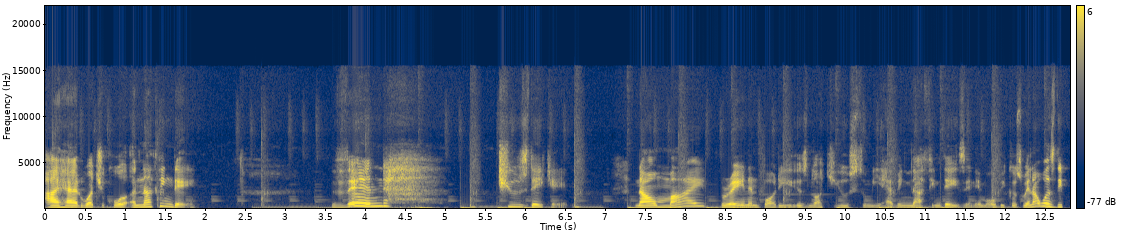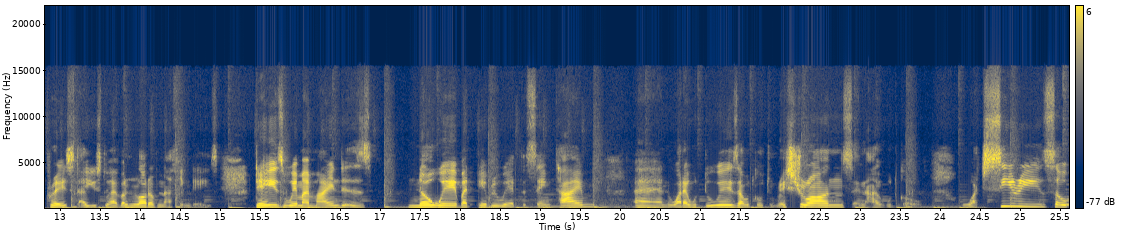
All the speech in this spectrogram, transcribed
I had what you call a nothing day. Then Tuesday came. Now, my brain and body is not used to me having nothing days anymore because when I was depressed, I used to have a lot of nothing days. Days where my mind is nowhere but everywhere at the same time. And what I would do is I would go to restaurants and I would go watch series. So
